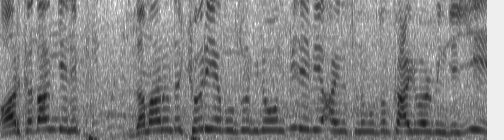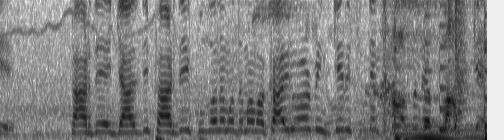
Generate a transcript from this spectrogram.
Arkadan gelip zamanında Curry'e vurduğu bloğun bir nevi aynısını vurdum Kyrie Irving'e. İyi. Perdeye geldi. Perdeyi kullanamadım ama Kyrie Irving gerisinde kaldı ve basket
